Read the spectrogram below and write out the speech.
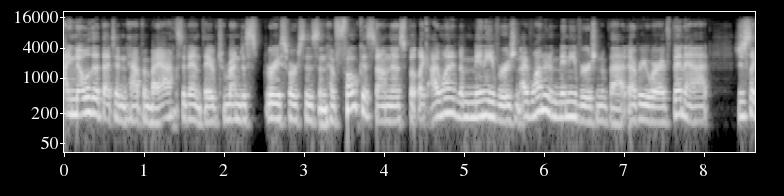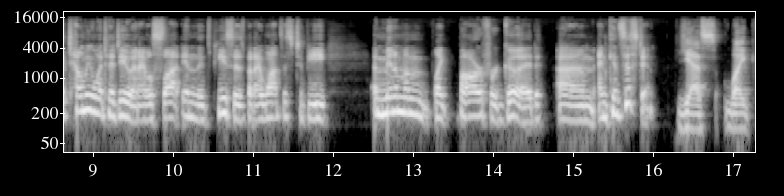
I know that that didn't happen by accident. They have tremendous resources and have focused on this, but like I wanted a mini version. I've wanted a mini version of that everywhere I've been at. Just like tell me what to do, and I will slot in these pieces. But I want this to be a minimum like bar for good um, and consistent yes, like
